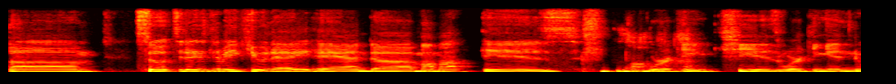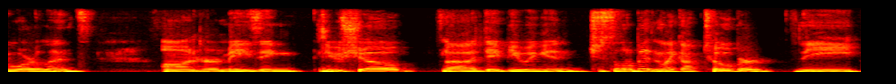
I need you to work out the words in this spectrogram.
Um, so today's gonna be a Q&A, and uh, Mama is working. She is working in New Orleans on her amazing new show, uh, debuting in just a little bit in like October. The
